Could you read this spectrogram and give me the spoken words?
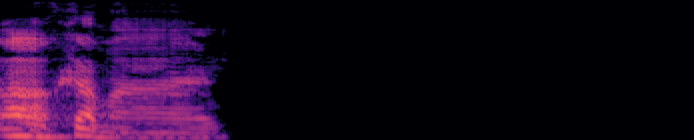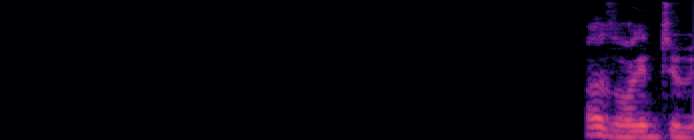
Oh come on. That was way too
